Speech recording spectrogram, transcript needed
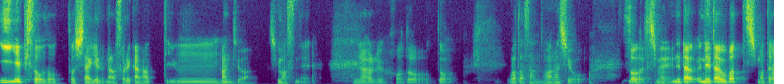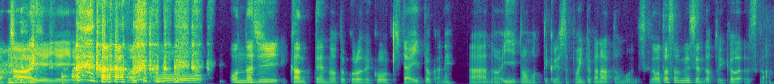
いいエピソードとしてあげるならそれかなっていううん感じはしますね。なるほどっ。と、和田さんの話をそうですねネタ。ネタ奪ってしまったかもしれああ、ない。いえいえいえ。まあ、そこを同じ観点のところでこう期待とかね、あのいいと思ってくれたポイントかなと思うんですけど、渡さん目線だといかがですか？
